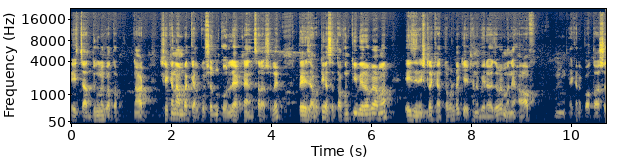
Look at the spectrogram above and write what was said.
এই চার দুগুণে কত? আট। সেখানে আমরা ক্যালকুলেশন করলে একটা অ্যান্সার আসলে পেয়ে যাব, ঠিক আছে? তখন কি বের হবে আমার? এই জিনিসটার ক্ষেত্রফলটা কি? এখানে বের হয়ে যাবে মানে হাফ এখানে কত আসে?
